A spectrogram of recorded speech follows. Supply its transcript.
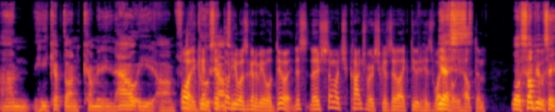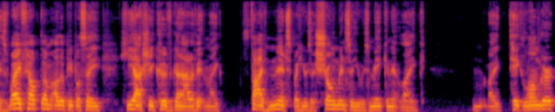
Um, he kept on coming in and out. He, um, well, because they thought he wasn't going to be able to do it. This, there's so much controversy because they're like, dude, his wife yes. helped him. Well, some people say his wife helped him. Other people say he actually could have got out of it in like five minutes, but he was a showman, so he was making it like like take longer.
